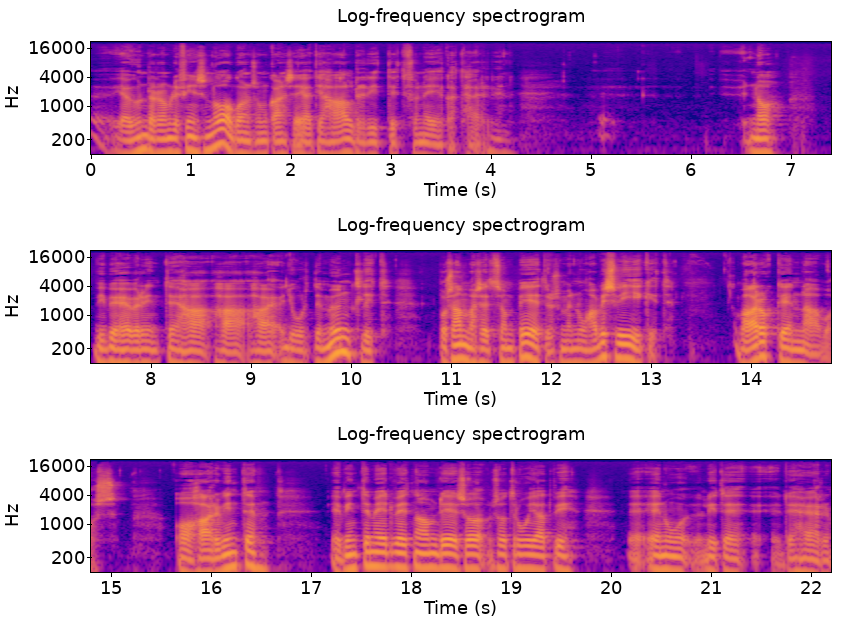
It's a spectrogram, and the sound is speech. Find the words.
Eh, jag undrar om det finns någon som kan säga att jag har aldrig riktigt förnekat Herren. Eh, nå, vi behöver inte ha, ha, ha gjort det muntligt på samma sätt som Petrus, men nu har vi svikit, var och en av oss. Och har vi inte, är vi inte medvetna om det så, så tror jag att vi är nog lite det här...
